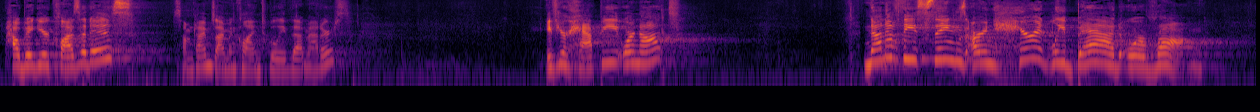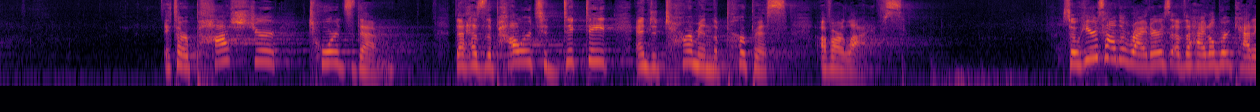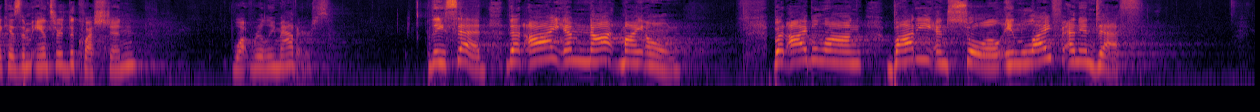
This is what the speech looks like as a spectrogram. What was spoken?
How big your closet is? Sometimes I'm inclined to believe that matters. If you're happy or not? None of these things are inherently bad or wrong. It's our posture towards them that has the power to dictate and determine the purpose of our lives. So here's how the writers of the Heidelberg Catechism answered the question what really matters? They said that I am not my own, but I belong body and soul in life and in death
